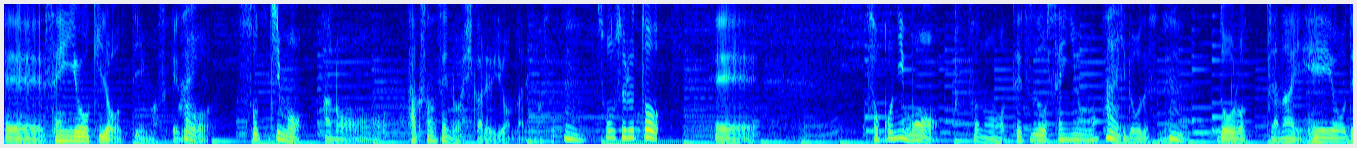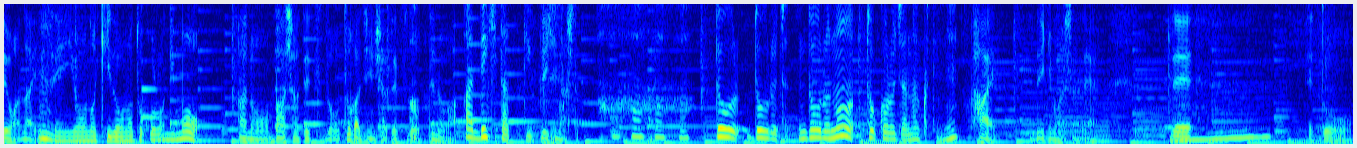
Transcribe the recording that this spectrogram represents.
えー専用軌道って言いますけど、はい。そっちも、あのーたくさん線路が引かれるようになります。うん。そうすると、えーそこにもその鉄道専用の軌道ですね、うん。道路じゃない併用ではない、うん。専用の軌道のところにもあの馬車鉄道とか人車鉄道っていうのがあできたっていうことできましたははは。は道路道路じゃ道路のところじゃなくてね。はい。できましたね。でう、ん。えっと、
